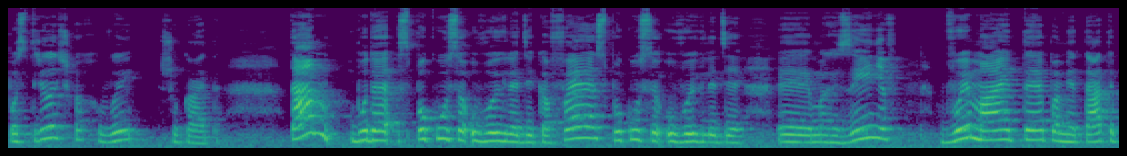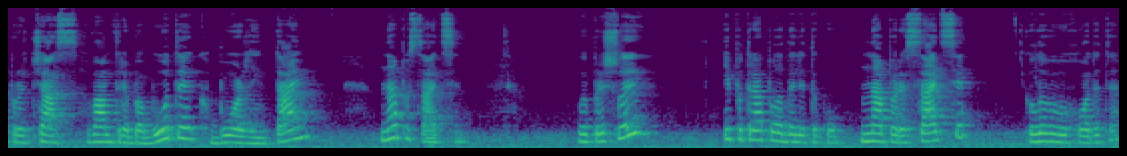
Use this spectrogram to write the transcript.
по стрілочках ви шукаєте. Там буде спокуса у вигляді кафе, спокуси у вигляді е, магазинів. Ви маєте пам'ятати про час. Вам треба бути к boarding time на посадці. Ви прийшли і потрапили до літаку. На пересадці, коли ви виходите,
